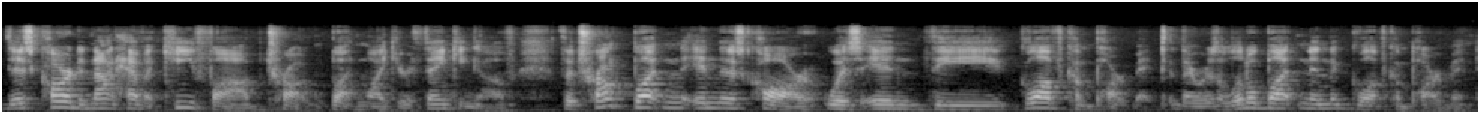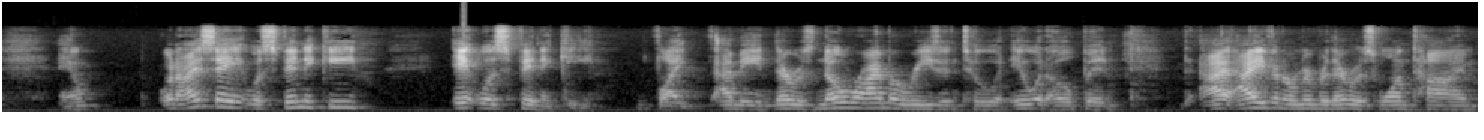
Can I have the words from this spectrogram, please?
This car did not have a key fob trunk button like you're thinking of. The trunk button in this car was in the glove compartment. There was a little button in the glove compartment. And when I say it was finicky, it was finicky. Like, I mean, there was no rhyme or reason to it. It would open. I, I even remember there was one time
